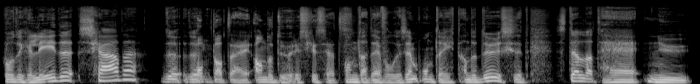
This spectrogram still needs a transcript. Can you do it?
voor de geleden schade. De, de, omdat hij aan de deur is gezet. Omdat hij volgens hem onterecht aan de deur is gezet. Stel dat hij nu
